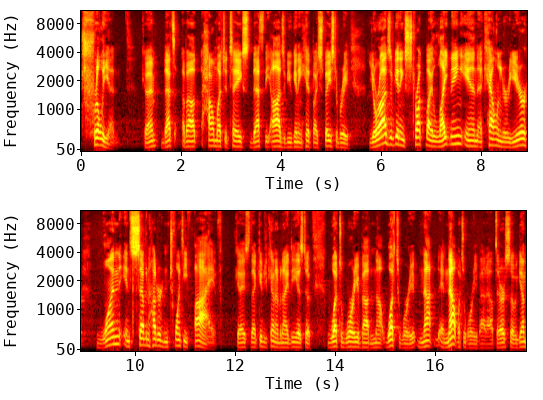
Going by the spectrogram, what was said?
trillion. Okay, that's about how much it takes. That's the odds of you getting hit by space debris. Your odds of getting struck by lightning in a calendar year, 1 in 725. Okay, so that gives you kind of an idea as to what to worry about and not what to worry not and not what to worry about out there. So again,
